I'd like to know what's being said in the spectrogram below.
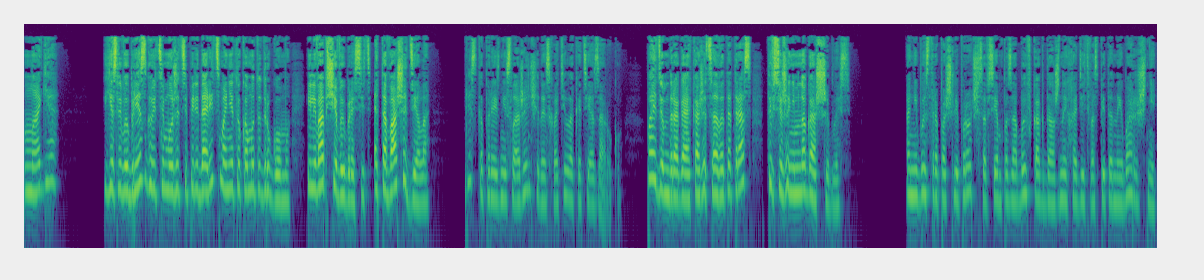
«Магия? Если вы брезгуете, можете передарить монету кому-то другому или вообще выбросить. Это ваше дело», — резко произнесла женщина и схватила Катя за руку. «Пойдем, дорогая, кажется, в этот раз ты все же немного ошиблась». Они быстро пошли прочь, совсем позабыв, как должны ходить воспитанные барышни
